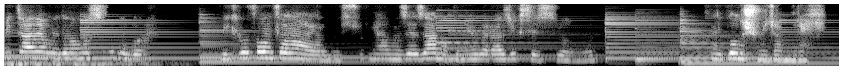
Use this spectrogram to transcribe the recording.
bir tane uygulamasını bulur. Mikrofon falan ayarlıyorsun. Yalnız ezan okunuyor birazcık sessiz oluyor. Hani konuşmayacağım direkt.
